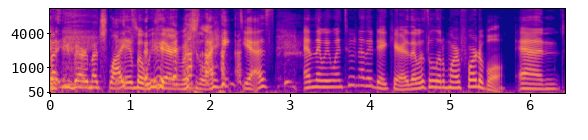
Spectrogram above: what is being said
but you very much liked. but we very much liked, yes. And then we went to another daycare that was a little more affordable. And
